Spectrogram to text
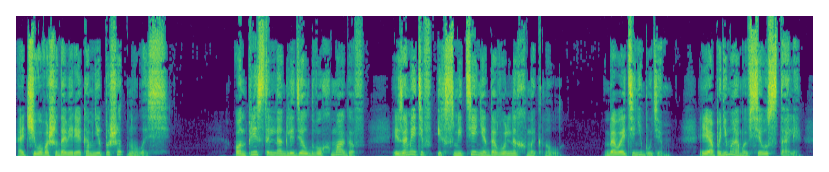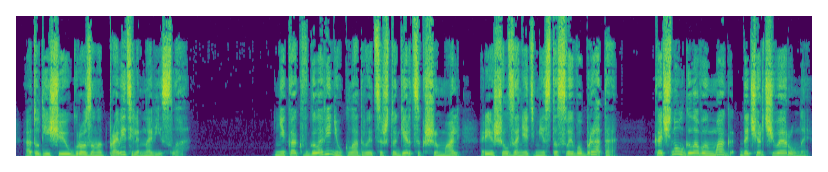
от чего ваше доверие ко мне пошатнулось?» Он пристально оглядел двух магов и, заметив их смятение, довольно хмыкнул. «Давайте не будем. Я понимаю, мы все устали, а тут еще и угроза над правителем нависла». Никак в голове не укладывается, что герцог Шималь решил занять место своего брата. Качнул головой маг, дочерчивая руны.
